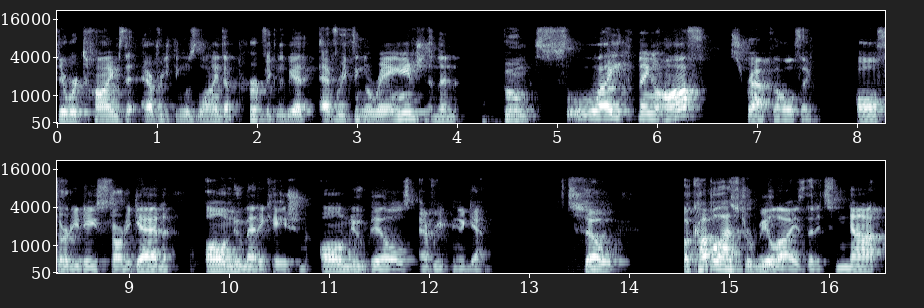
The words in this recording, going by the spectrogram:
There were times that everything was lined up perfectly. We had everything arranged, and then boom, slight thing off, scrap the whole thing. All 30 days start again, all new medication, all new bills, everything again. So a couple has to realize that it's not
